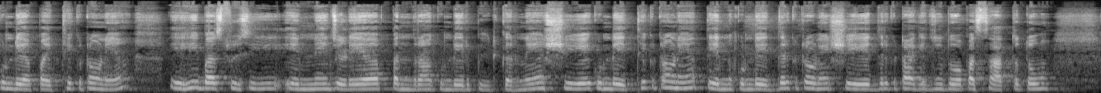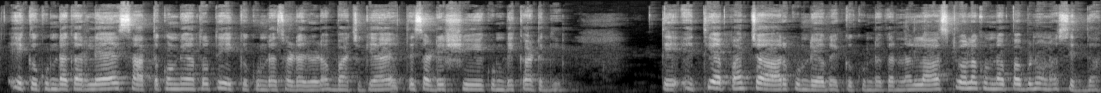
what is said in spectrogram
ਕੁੰਡੇ ਆਪਾਂ ਇੱਥੇ ਘਟਾਉਣੇ ਆ ਇਹੀ ਬਸ ਤੁਸੀਂ ਇੰਨੇ ਜਿਹੜੇ ਆ 15 ਕੁੰਡੇ ਰਿਪੀਟ ਕਰਨੇ ਆ 6 ਕੁੰਡੇ ਇੱਥੇ ਘਟਾਉਣੇ ਆ ਤਿੰਨ ਕੁੰਡੇ ਇੱਧਰ ਘਟਾਉਣੇ 6 ਇੱਧਰ ਘਟਾ ਕੇ ਜਦੋਂ ਆਪਾਂ 7 ਤੋਂ ਇੱਕ ਕੁੰਡਾ ਕਰ ਲਿਆ ਹੈ, ਸੱਤ ਕੁੰਡਿਆਂ ਤੋਂ ਤੇ ਇੱਕ ਕੁੰਡਾ ਸਾਡਾ ਜਿਹੜਾ ਬਚ ਗਿਆ ਹੈ ਤੇ ਸਾਡੇ 6 ਕੁੰਡੇ ਘਟ ਗਏ। ਤੇ ਇੱਥੇ ਆਪਾਂ ਚਾਰ ਕੁੰਡਿਆਂ ਤੋਂ ਇੱਕ ਕੁੰਡਾ ਕਰਨਾ। ਲਾਸਟ ਵਾਲਾ ਕੁੰਡਾ ਆਪਾਂ ਬਣਾਉਣਾ ਸਿੱਧਾ।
